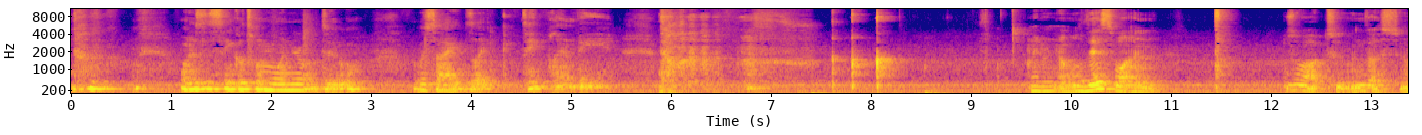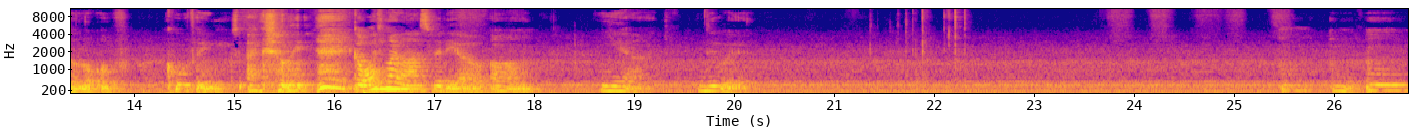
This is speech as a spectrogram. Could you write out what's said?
what does a single 21 year old do? besides like take plan B. I don't know. This one is about to invest in a lot of cool things, actually. Go watch my last video. Um, yeah, do it. Mm -mm.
